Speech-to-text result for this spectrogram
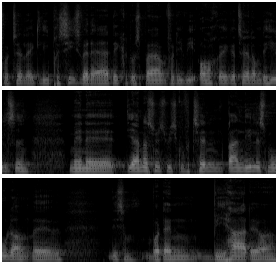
fortæller ikke lige præcis, hvad det er. Det kan du spørge om, fordi vi orker ikke at tale om det hele tiden. Men øh, de andre synes, vi skulle fortælle bare en lille smule om, øh, ligesom, hvordan vi har det. Og,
